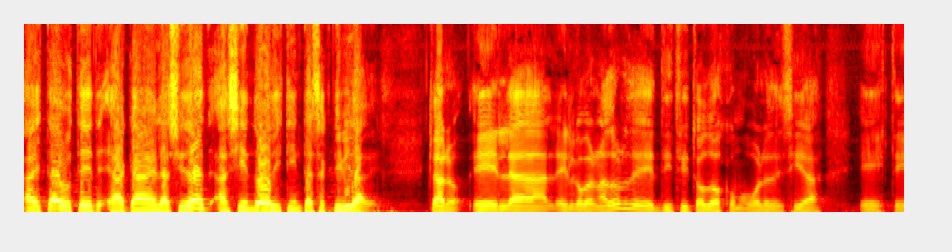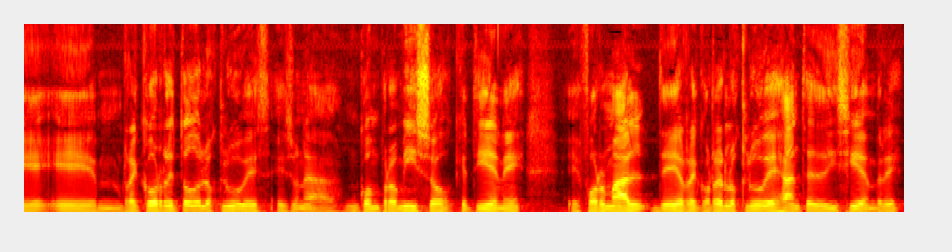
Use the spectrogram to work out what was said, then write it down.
ha estado usted acá en la ciudad haciendo distintas actividades. Claro, eh, el gobernador del Distrito 2, como vos lo decías, este, em, recorre todos los clubes, es un compromiso que tiene eh, formal de recorrer los clubes antes de diciembre,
